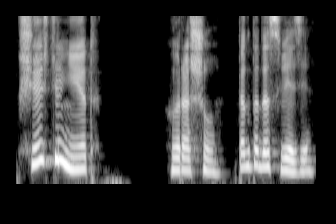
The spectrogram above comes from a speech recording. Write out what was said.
К счастью, нет. Хорошо, тогда до связи.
